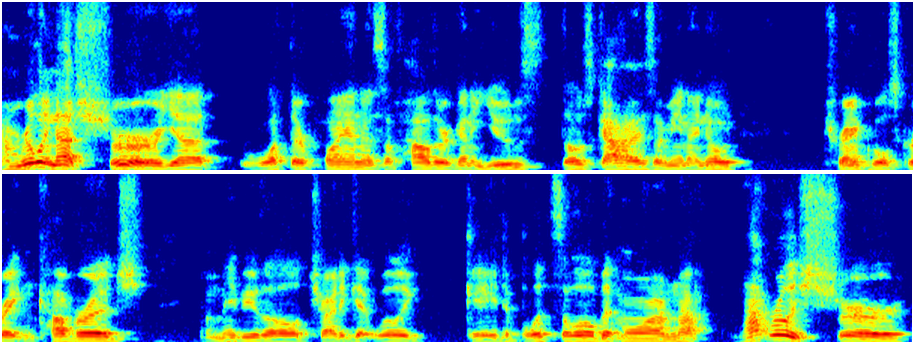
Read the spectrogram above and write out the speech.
I'm really not sure yet what their plan is of how they're going to use those guys. I mean, I know Tranquill's great in coverage, and maybe they'll try to get Willie Gay to blitz a little bit more. I'm not not really sure.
